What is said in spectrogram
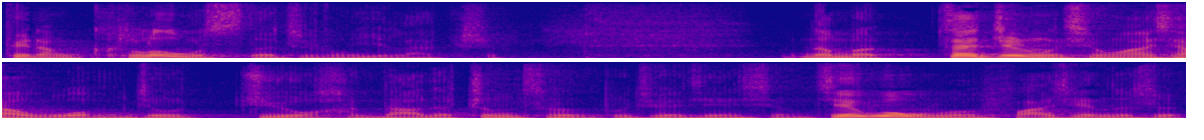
非常 close 的这种 election。那么在这种情况下，我们就具有很大的政策的不确定性。结果我们发现的是，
